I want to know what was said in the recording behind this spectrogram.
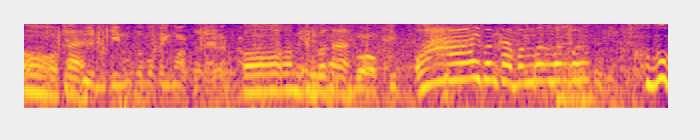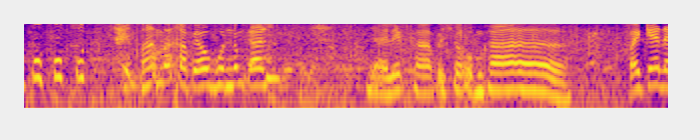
อ๋อค่ะขึ้นจริงมันก็บ่ค่อยงอกตัวไหนหรอกครับอ๋อแม่นบ่ค่ะที่บอกคลิปว้ายเบิ่งค่ะเบิ่งเบิ่งเบิ่งเบิ่งมามาค่ะไปเอาบุญน้ำกันยายเล็กค่ะไปชมค่ะ ไปแก้ใด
